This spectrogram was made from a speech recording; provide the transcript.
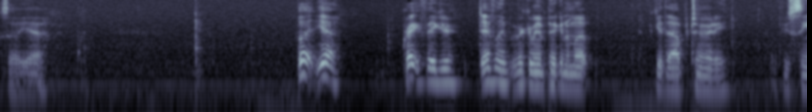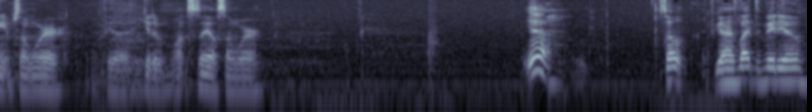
So yeah. But yeah, great figure. Definitely recommend picking them up if you get the opportunity. If you see them somewhere, if you, uh, get them on sale somewhere. Yeah. So if you guys like the video,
